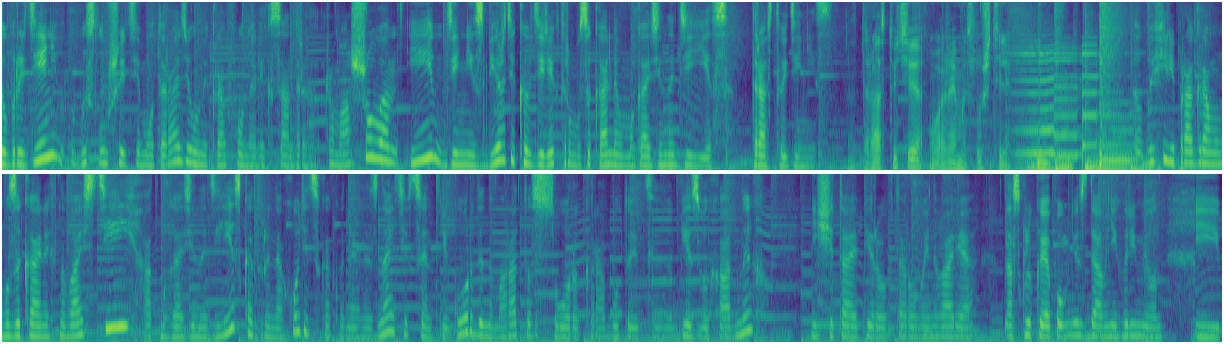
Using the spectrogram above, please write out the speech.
Добрый день, вы слушаете Моторадио, у микрофона Александра Ромашова и Денис Бердиков, директор музыкального магазина «Диез». Здравствуй, Денис. Здравствуйте, уважаемые слушатели. В эфире программа музыкальных новостей от магазина Диез, который находится, как вы, наверное, знаете, в центре города на Марата 40. Работает без выходных не считая 1-2 января, насколько я помню, с давних времен. И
